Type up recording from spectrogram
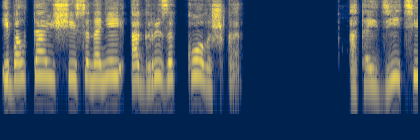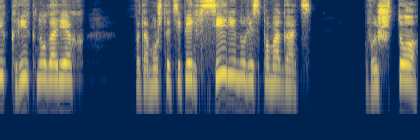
и болтающийся на ней огрызок колышка. «Отойдите!» — крикнул орех потому что теперь все ринулись помогать. Вы что,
